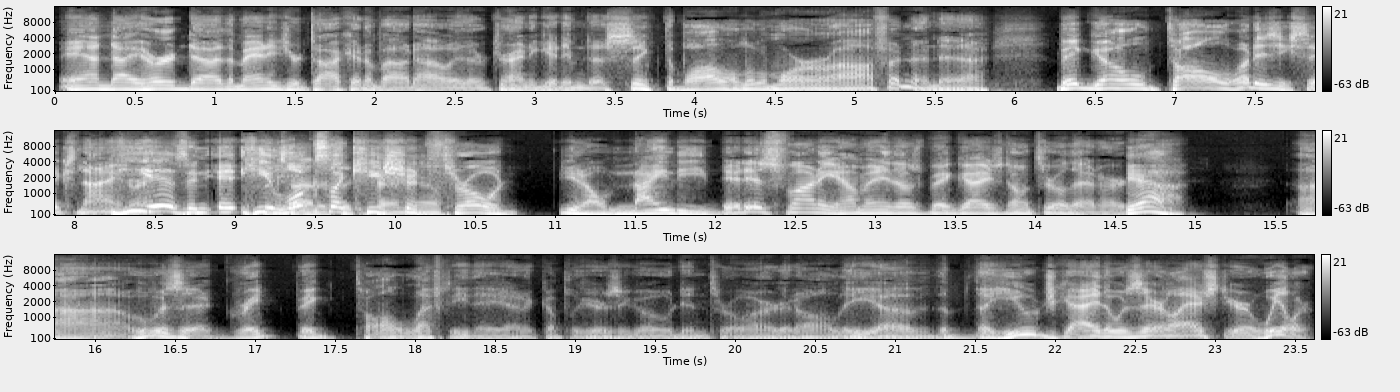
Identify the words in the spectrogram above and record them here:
And I heard uh, the manager talking about how they're trying to get him to sink the ball a little more often. And uh, big old tall, what is he? Six nine. He is, and it, he Six looks like he six ten, should yeah. throw, you know, ninety. It is funny how many of those big guys don't throw that hard. Yeah, Uh, who was a great big tall lefty they had a couple of years ago who didn't throw hard at all? The uh, the the huge guy that was there last year, Wheeler.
